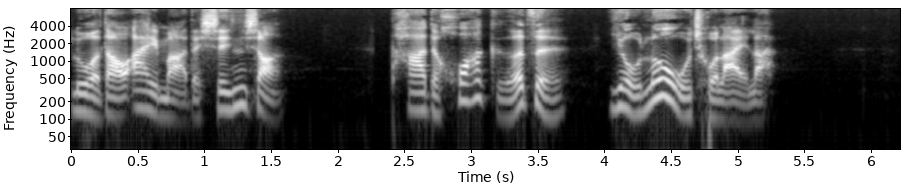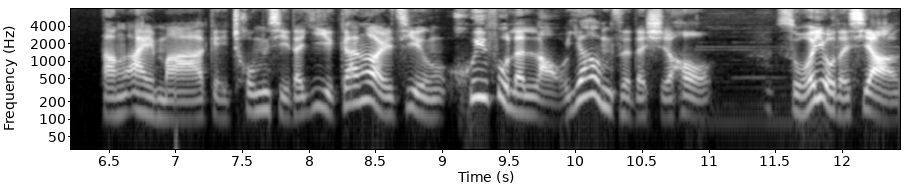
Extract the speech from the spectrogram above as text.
落到艾玛的身上，她的花格子又露出来了。当艾玛给冲洗的一干二净，恢复了老样子的时候，所有的象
